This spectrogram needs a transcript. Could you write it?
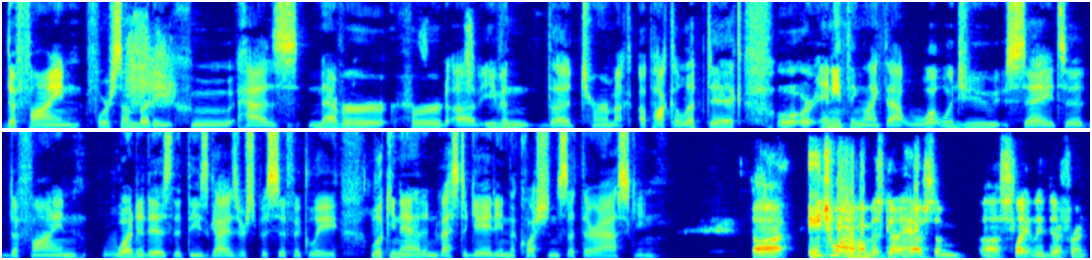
define for somebody who has never heard of even the term apocalyptic or, or anything like that, what would you say to define what it is that these guys are specifically looking at, investigating, the questions that they're asking? Uh, each one of them is going to have some uh, slightly different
